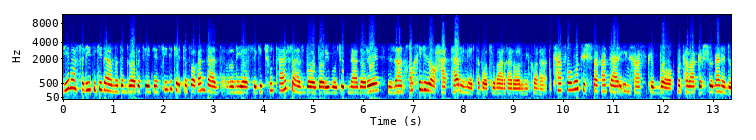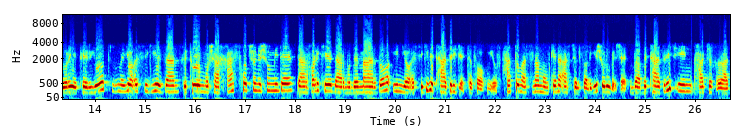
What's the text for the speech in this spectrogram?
یه مسئله دیگه در مورد رابطه جنسی اینه که اتفاقا در دوران یاسگی چون ترس از بارداری وجود نداره زنها خیلی راحتتر این ارتباط رو برقرار می‌کنن. تفاوتش فقط در این هست که با متوقف شدن دوره پریود یا زن به طور مشخص خودشو نشون میده در حالی که در مورد مردا این یا استگی به تدریج اتفاق میفت حتی مثلا ممکنه از چل سالگی شروع بشه و به تدریج این هر چقدر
